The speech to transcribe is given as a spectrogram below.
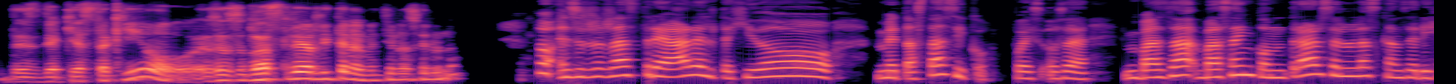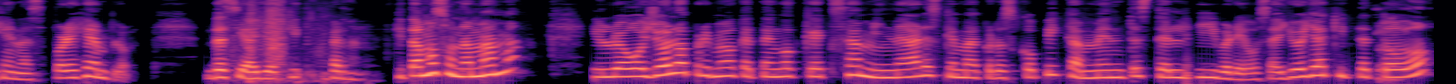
desde aquí hasta aquí, o es rastrear literalmente una célula. No, es rastrear el tejido metastásico, pues, o sea, vas a, vas a encontrar células cancerígenas. Por ejemplo, decía yo, perdón, quitamos una mama y luego yo lo primero que tengo que examinar es que macroscópicamente esté libre, o sea, yo ya quité todo,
